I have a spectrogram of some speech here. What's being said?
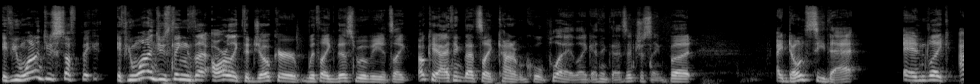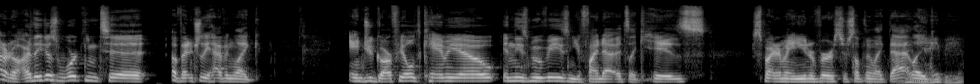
if you want to do stuff, if you want to do things that are like the Joker with like this movie, it's like okay, I think that's like kind of a cool play. Like I think that's interesting, but I don't see that. And like I don't know, are they just working to eventually having like Andrew Garfield cameo in these movies, and you find out it's like his Spider-Man universe or something like that? Like Maybe.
